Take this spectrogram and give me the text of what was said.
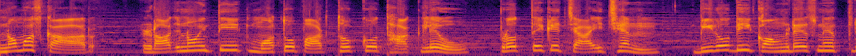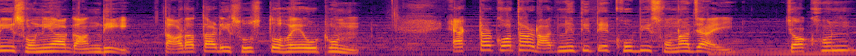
নমস্কার। রাজনৈতিক মত পার্থক্য থাকলেও প্রত্যেকে চাইছেন বিরোধী কংগ্রেস নেত্রী সোনিয়া গান্ধী তাড়াতাড়ি সুস্থ হয়ে উঠুন। একটা কথা রাজনীতিতে খুবই শোনা যায়, যখন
